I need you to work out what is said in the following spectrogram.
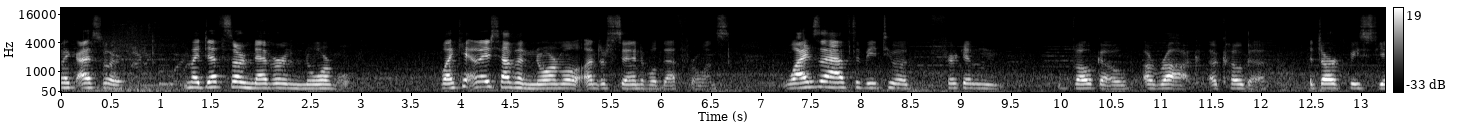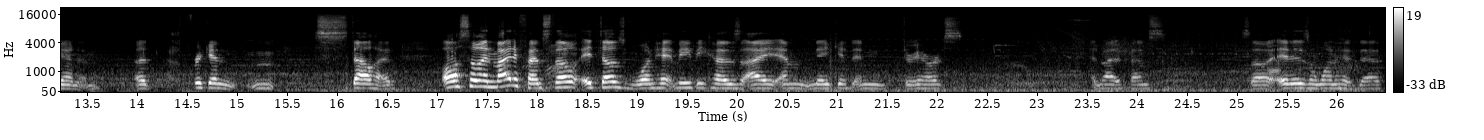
Like I swear, my deaths are never normal. Why can't I just have a normal, understandable death for once? Why does it have to be to a freaking Boko, a Rock, a Kohga, a Dark Beast Ganon, a freaking Stylhead? Also, in my defense, though, it does one hit me because I am naked in three hearts. In my defense, so it is a one hit death.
